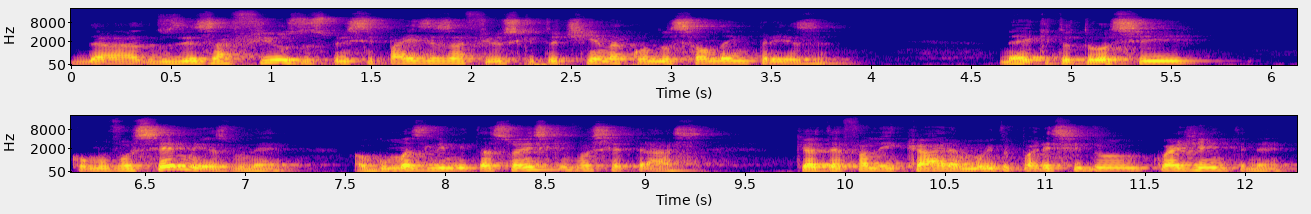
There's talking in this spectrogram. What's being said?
da, dos desafios, dos principais desafios que tu tinha na condução da empresa, né? Que tu trouxe como você mesmo, né? Algumas limitações que você traz, que eu até falei, cara, muito parecido com a gente, né?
